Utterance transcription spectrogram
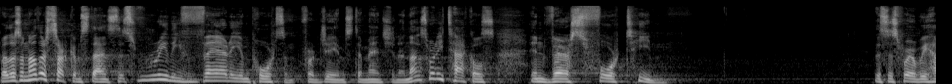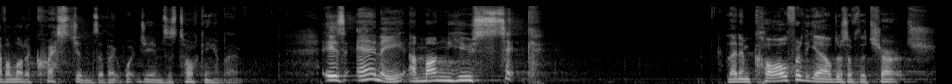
But there's another circumstance that's really very important for James to mention, and that's what he tackles in verse 14. This is where we have a lot of questions about what James is talking about. Is any among you sick? Let him call for the elders of the church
